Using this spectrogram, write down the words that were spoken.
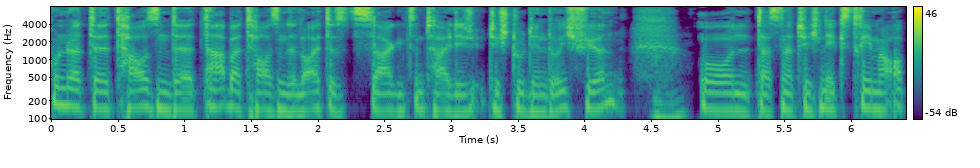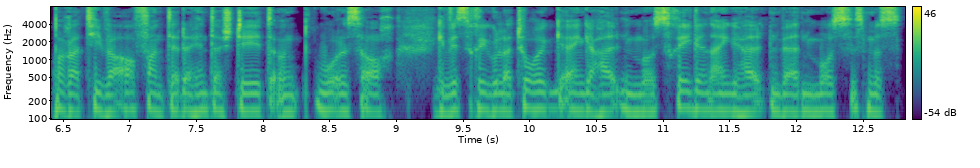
hunderte, tausende, abertausende Leute sozusagen zum Teil die, die Studien durchführen. Mhm. Und das ist natürlich ein extremer operativer Aufwand, der dahinter steht und wo es auch gewisse Regulatorik eingehalten muss, Regeln eingehalten werden muss. Es muss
